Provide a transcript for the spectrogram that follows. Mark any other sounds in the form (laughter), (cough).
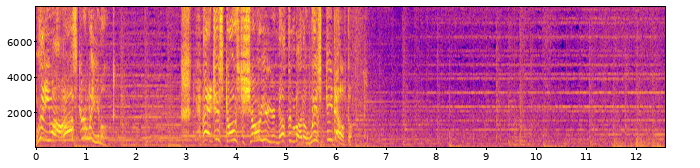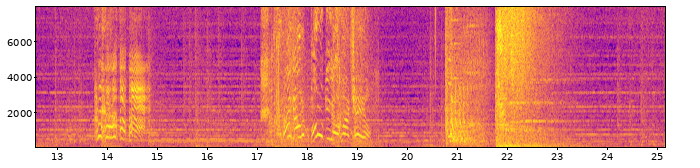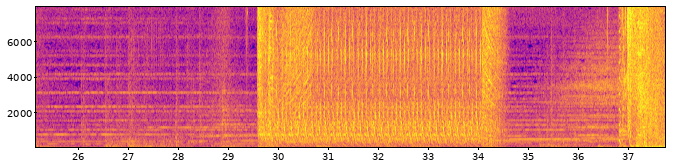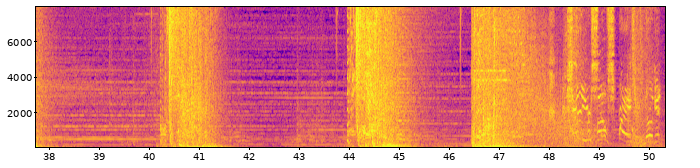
Lima, Oscar Lima. That just goes to show you you're nothing but a whiskey delta. (laughs) I got Consider yourself spanked, Nugget!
